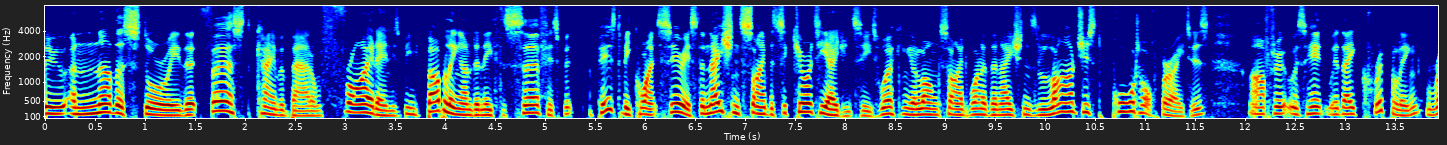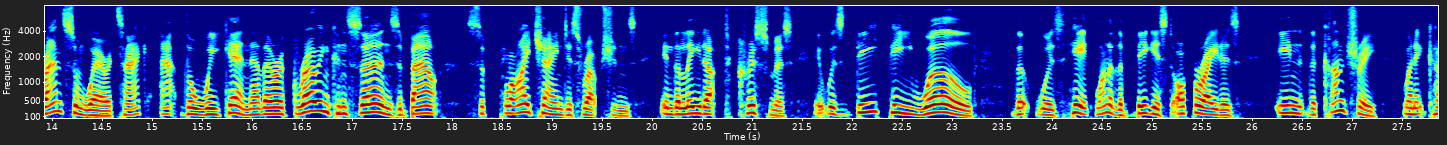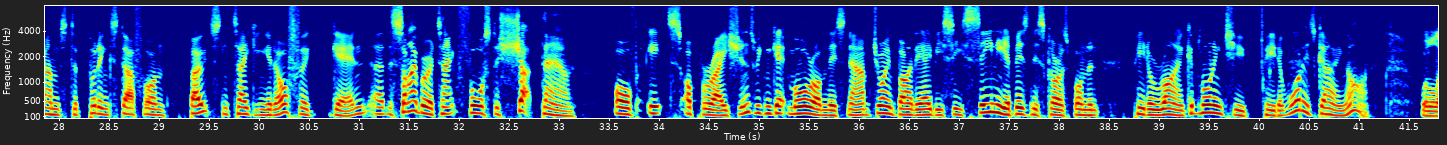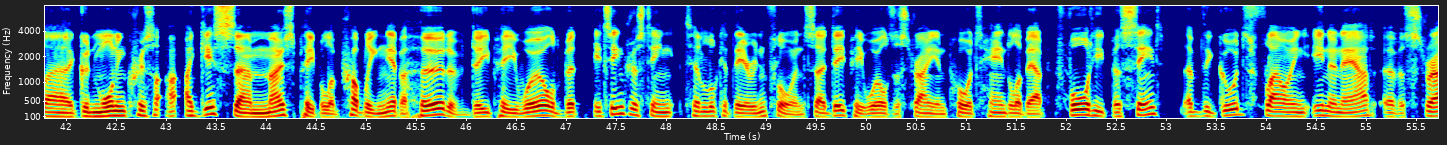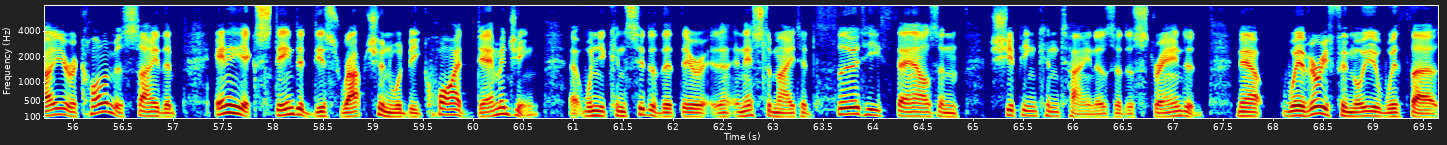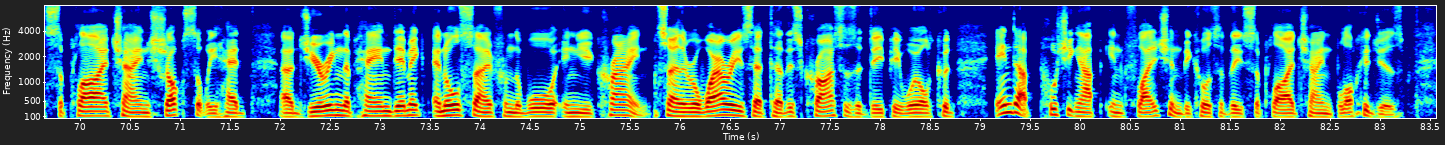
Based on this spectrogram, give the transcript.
to another story that first came about on Friday and has been bubbling underneath the surface but appears to be quite serious. The nation's cybersecurity agencies working alongside one of the nation's largest port operators after it was hit with a crippling ransomware attack at the weekend. Now, there are growing concerns about supply chain disruptions in the lead up to Christmas. It was DP World that was hit, one of the biggest operators in the country when it comes to putting stuff on boats and taking it off again. Uh, the cyber attack forced a shutdown of its operations. We can get more on this now. I'm joined by the ABC senior business correspondent, Peter Ryan. Good morning to you, Peter. What is going on? Well, uh, good morning, Chris. I, I guess um, most people have probably never heard of DP World, but it's interesting to look at their influence. So, DP World's Australian ports handle about 40% of the goods flowing in and out of Australia. Economists say that any extended disruption would be quite damaging uh, when you consider that there are an estimated 30,000 shipping containers that are stranded. Now, we're very familiar with uh, supply chain shocks that we had uh, during the pandemic and also from the war in Ukraine. So there are worries that uh, this crisis at DP World could end up pushing up inflation because of these supply chain blockages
